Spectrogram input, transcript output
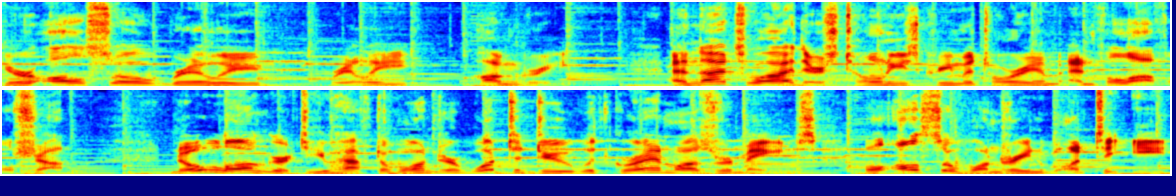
you're also really, really hungry. And that's why there's Tony's Crematorium and Falafel Shop. No longer do you have to wonder what to do with Grandma's remains while also wondering what to eat.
